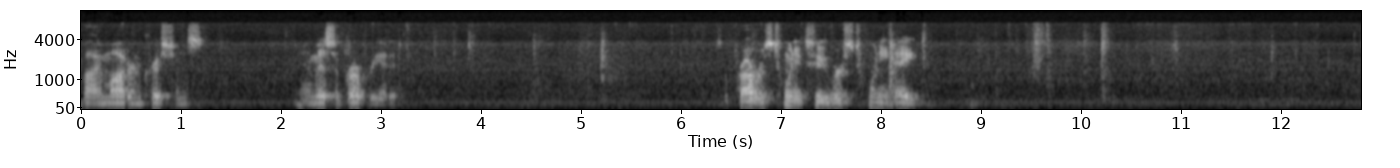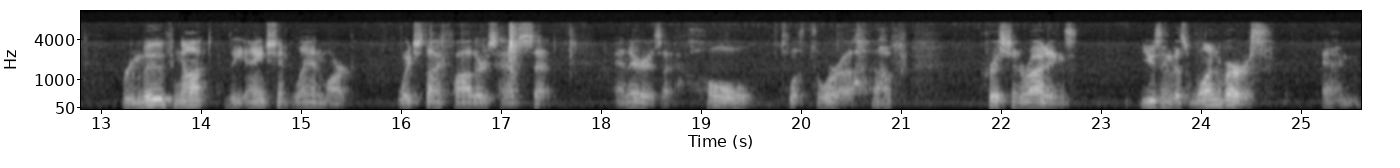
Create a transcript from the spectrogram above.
by modern Christians and misappropriated. So Proverbs 22 verse 28. Remove not the ancient landmark which thy fathers have set. And there is a whole plethora of Christian writings using this one verse and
